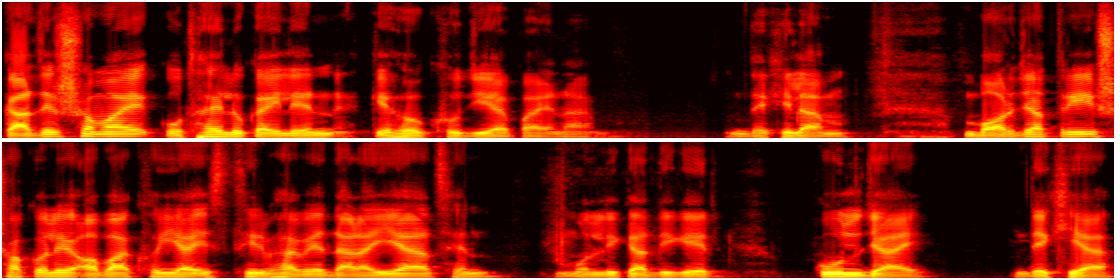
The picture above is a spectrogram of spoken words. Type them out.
কাজের সময় কোথায় লুকাইলেন কেহ খুঁজিয়া পায় না। দেখিলাম, বরযাত্রী সকলে অবাক হইয়া স্থিরভাবে দাঁড়াইয়া আছেন। মল্লিকা দিগের কুল যায়, দেখিয়া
